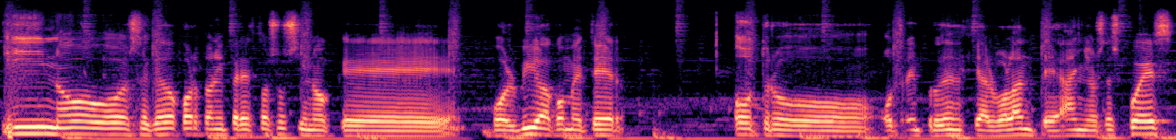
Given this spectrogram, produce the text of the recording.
Y no se quedó corto ni perezoso, sino que volvió a cometer otro, otra imprudencia al volante años después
